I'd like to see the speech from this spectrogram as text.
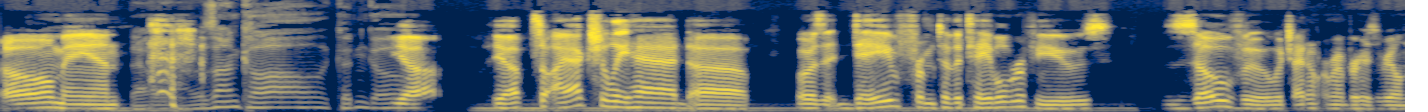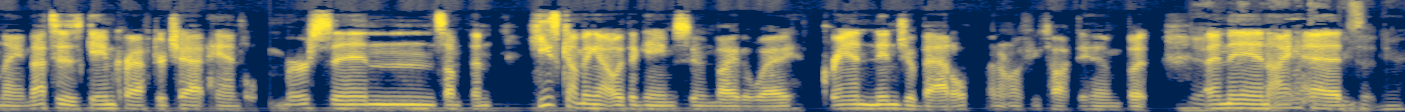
Oh man, that one was on call. It couldn't go. yeah, yep. So I actually had uh, what was it? Dave from To the Table Reviews, Zovu, which I don't remember his real name. That's his GameCrafter chat handle. Merson something. He's coming out with a game soon, by the way. Grand Ninja Battle. I don't know if you talked to him, but Yeah. And then I have a copy had- sitting here.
